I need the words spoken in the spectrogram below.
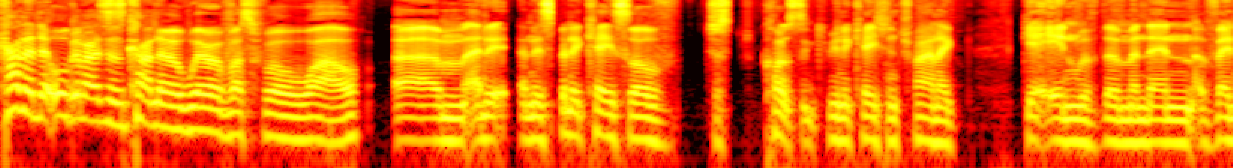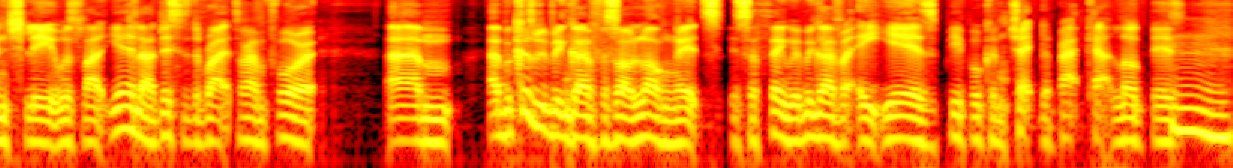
kind of the organizers kind of aware of us for a while, um, and it and it's been a case of just constant communication, trying to get in with them, and then eventually it was like, yeah, like, this is the right time for it. Um, and because we've been going for so long, it's it's a thing. We've been going for eight years. People can check the back catalog. There's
